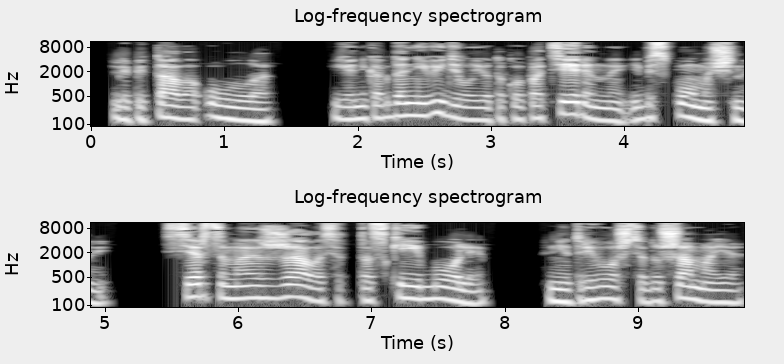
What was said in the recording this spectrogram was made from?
— лепетала Улла, я никогда не видел ее такой потерянной и беспомощной. Сердце мое сжалось от тоски и боли. «Не тревожься, душа моя!»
